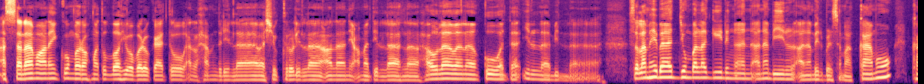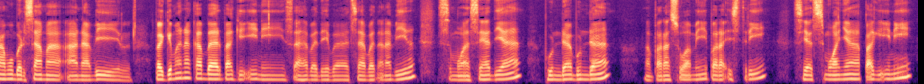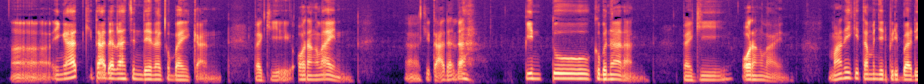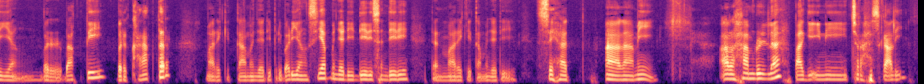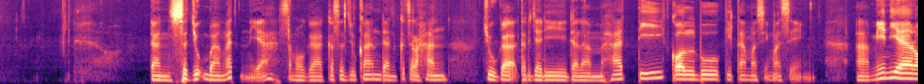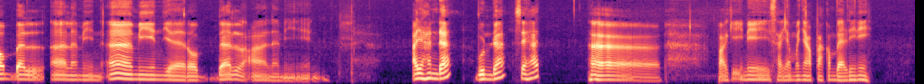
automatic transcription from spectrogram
Assalamualaikum warahmatullahi wabarakatuh. Alhamdulillah wa syukurillah ala ni'matillah la haula wa la quwata illa billah. Salam hebat, jumpa lagi dengan Anabil. Anabil bersama kamu, kamu bersama Anabil. Bagaimana kabar pagi ini, sahabat hebat, sahabat Anabil? Semua sehat ya? Bunda-bunda, para suami, para istri, sehat semuanya pagi ini? Uh, ingat, kita adalah jendela kebaikan bagi orang lain. Uh, kita adalah pintu kebenaran bagi orang lain. Mari kita menjadi pribadi yang berbakti, berkarakter. Mari kita menjadi pribadi yang siap menjadi diri sendiri dan mari kita menjadi sehat alami. Alhamdulillah pagi ini cerah sekali dan sejuk banget ya. Semoga kesejukan dan kecerahan juga terjadi dalam hati kolbu kita masing-masing. Amin ya Rabbal Alamin. Amin ya Rabbal Alamin. Ayahanda, bunda, sehat? Pagi ini saya menyapa kembali nih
